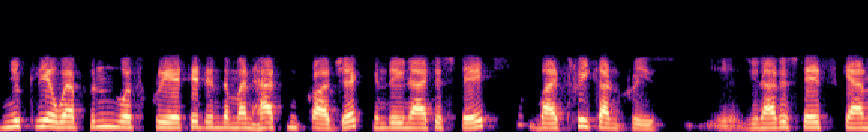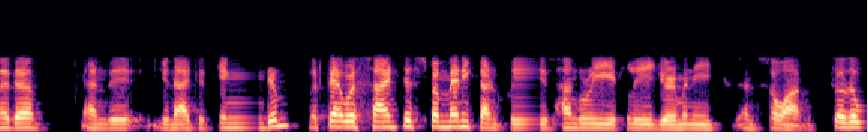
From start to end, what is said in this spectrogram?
nuclear weapon was created in the Manhattan Project in the United States by three countries United States, Canada, and the United Kingdom. But there were scientists from many countries Hungary, Italy, Germany, and so on. So the,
